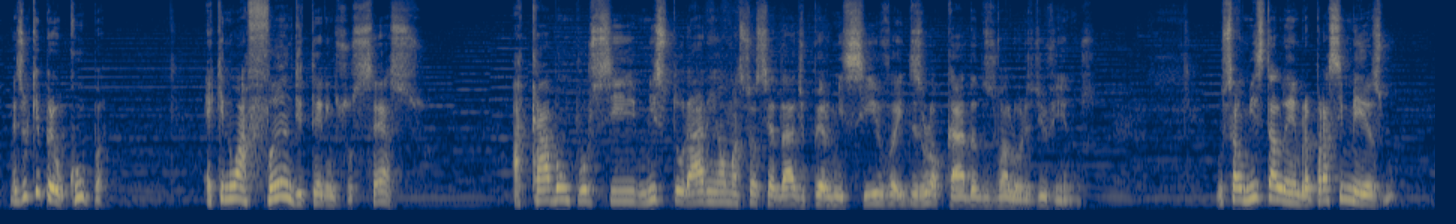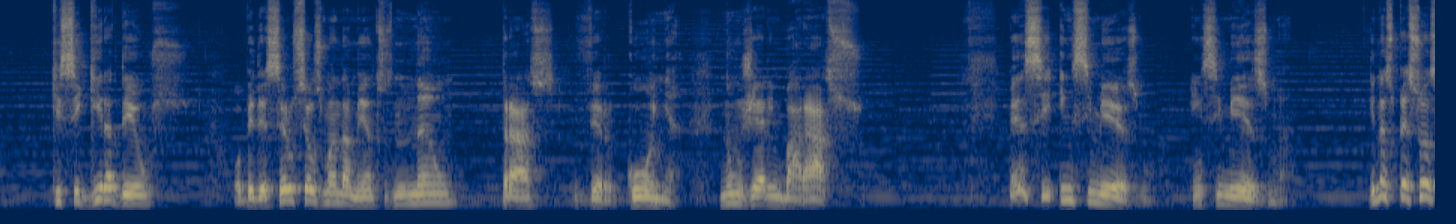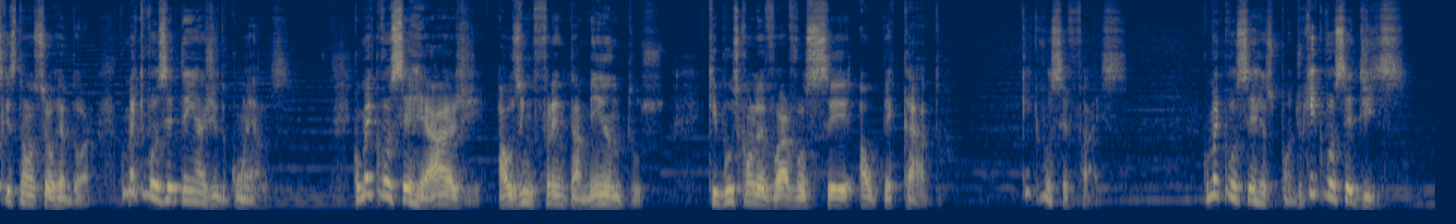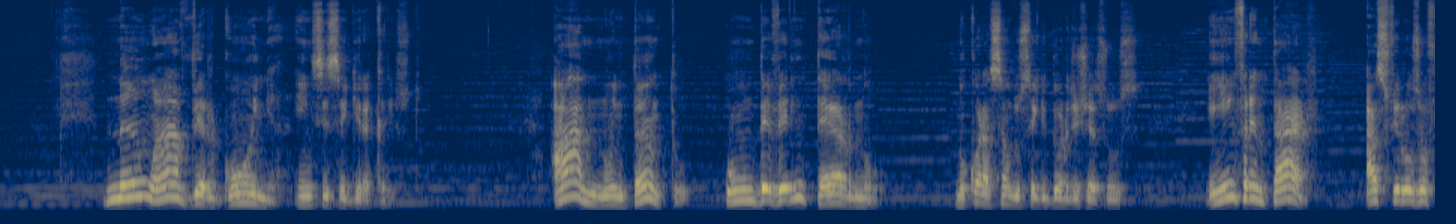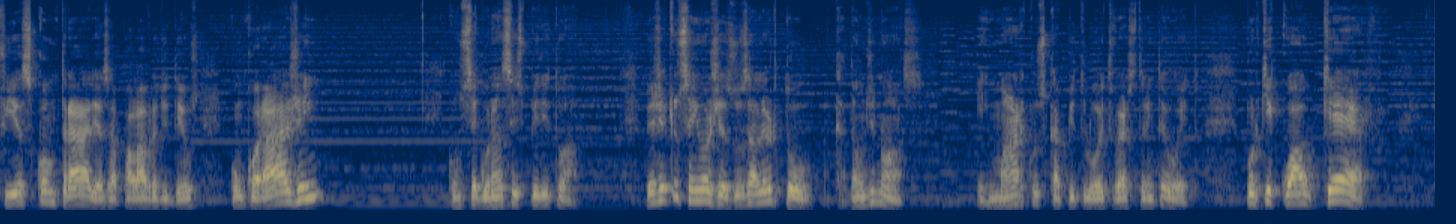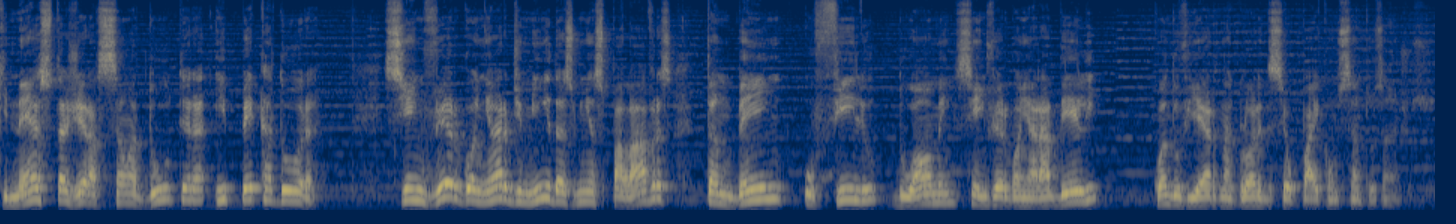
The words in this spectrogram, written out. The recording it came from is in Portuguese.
Mas o que preocupa é que, no afã de terem sucesso, acabam por se misturarem a uma sociedade permissiva e deslocada dos valores divinos. O salmista lembra para si mesmo que seguir a Deus, obedecer os seus mandamentos, não traz vergonha, não gera embaraço. Pense em si mesmo, em si mesma e nas pessoas que estão ao seu redor. Como é que você tem agido com elas? Como é que você reage aos enfrentamentos que buscam levar você ao pecado? O que, é que você faz? Como é que você responde? O que, é que você diz? Não há vergonha em se seguir a Cristo. Há, no entanto, um dever interno no coração do seguidor de Jesus em enfrentar as filosofias contrárias à palavra de Deus com coragem, com segurança espiritual. Veja que o Senhor Jesus alertou a cada um de nós, em Marcos capítulo 8, verso 38, porque qualquer que nesta geração adúltera e pecadora se envergonhar de mim e das minhas palavras, também o filho do homem se envergonhará dele quando vier na glória de seu Pai com os santos anjos.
